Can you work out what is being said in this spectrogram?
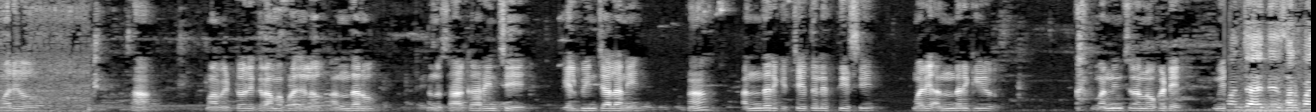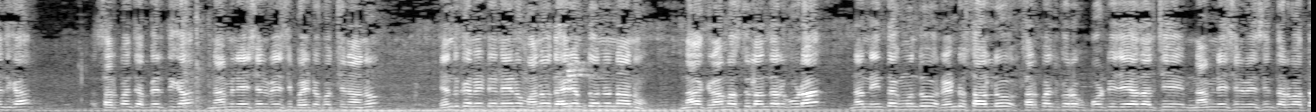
మరియు మా విట్టోలి గ్రామ ప్రజలు అందరూ నన్ను సహకరించి గెలిపించాలని అందరికీ చేతులెత్తేసి మరి అందరికీ మన్నించిన ఒకటే మీ పంచాయతీ సర్పంచ్గా సర్పంచ్ అభ్యర్థిగా నామినేషన్ వేసి బయటకు వచ్చినాను ఎందుకనంటే నేను మనోధైర్యంతోనున్నాను. నా గ్రామస్తులందరూ కూడా నన్ను ఇంతకు ముందు రెండు సార్లు సర్పంచ్ కొరకు పోటీ చేయదలిచి నామినేషన్ వేసిన తర్వాత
